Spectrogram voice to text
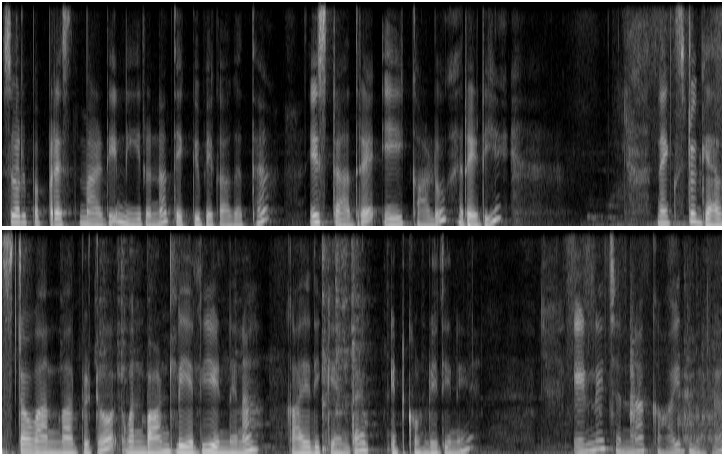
ಸ್ವಲ್ಪ ಪ್ರೆಸ್ ಮಾಡಿ ನೀರನ್ನು ತೆಗಿಬೇಕಾಗತ್ತೆ ಇಷ್ಟಾದರೆ ಈ ಕಾಳು ready. Next gas stove on ಮಾಡಿಬಿಟ್ಟು ಒಂದು ಬಾಂಡ್ಲಿಯಲ್ಲಿ ಎಣ್ಣೆನ ಕಾಯೋದಿಕ್ಕೆ ಅಂತ ಇಟ್ಕೊಂಡಿದ್ದೀನಿ. ಎಣ್ಣೆ ಚೆನ್ನಾಗಿ ಕಾಯ್ದ ಮೇಲೆ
